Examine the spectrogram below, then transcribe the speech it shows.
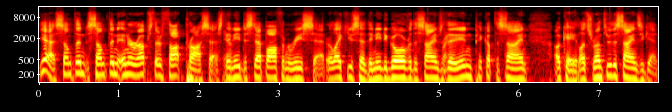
Yeah, something something interrupts their thought process. They need to step off and reset, or like you said, they need to go over the signs. They didn't pick up the sign. Okay, let's run through the signs again.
